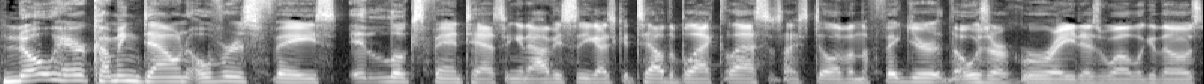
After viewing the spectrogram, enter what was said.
No hair coming down over his face. It looks fantastic. And obviously you guys could tell the black glasses I still have on the figure. Those are great as well. Look at those.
